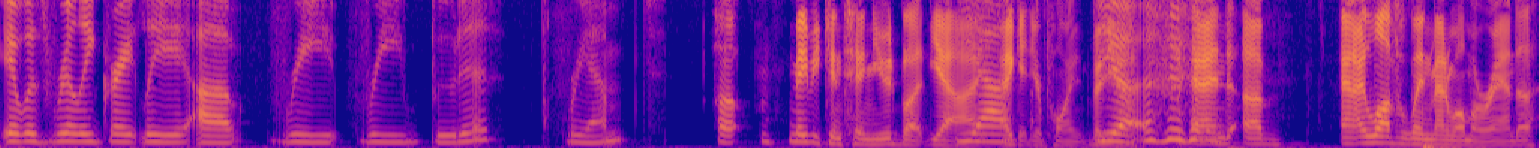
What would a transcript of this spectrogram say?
it was really greatly uh re rebooted, reamped. Uh, maybe continued, but yeah, Yeah. I, I get your point. But yeah, Yeah. and uh, and I loved Lin Manuel Miranda.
